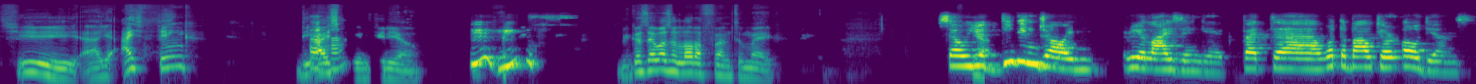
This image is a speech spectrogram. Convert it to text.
gee, uh, yeah, I think the ice Uh-huh. cream video Mhm. because that was a lot of fun to make. So you Yeah, did enjoy realizing it, but uh, what about your audience?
